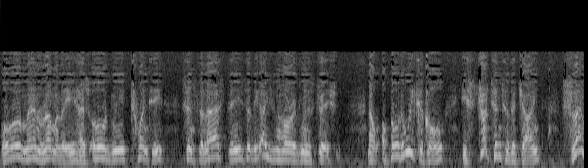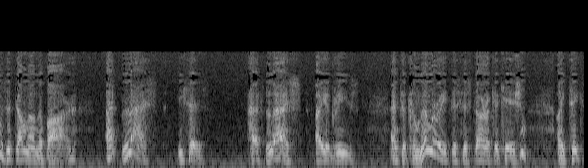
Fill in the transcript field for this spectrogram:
Old man Romilly has owed me 20 since the last days of the Eisenhower administration. Now, about a week ago, he struts into the joint, slams it down on the bar. At last, he says. At last, I agrees. And to commemorate this historic occasion, I takes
